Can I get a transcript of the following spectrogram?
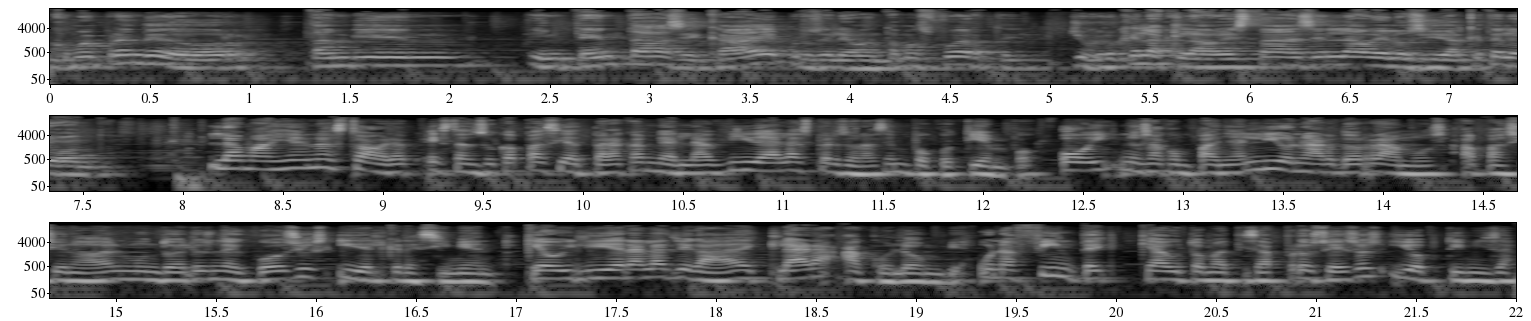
como emprendedor también intenta, se cae, pero se levanta más fuerte. Yo creo que la clave está es en la velocidad que te levantas. La magia de nuestra obra está en su capacidad para cambiar la vida de las personas en poco tiempo. Hoy nos acompaña Leonardo Ramos, apasionado del mundo de los negocios y del crecimiento, que hoy lidera la llegada de Clara a Colombia, una fintech que automatiza procesos y optimiza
